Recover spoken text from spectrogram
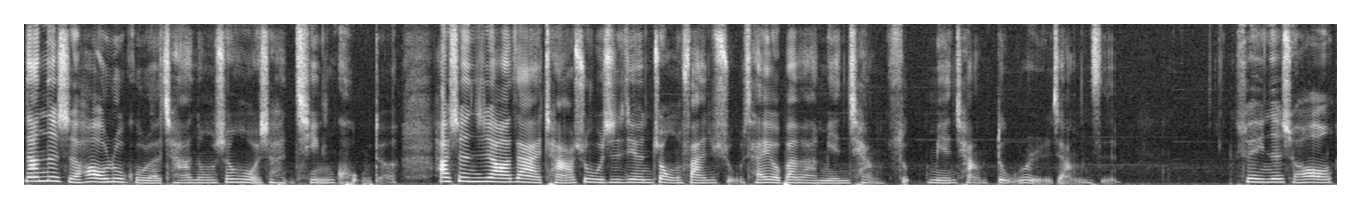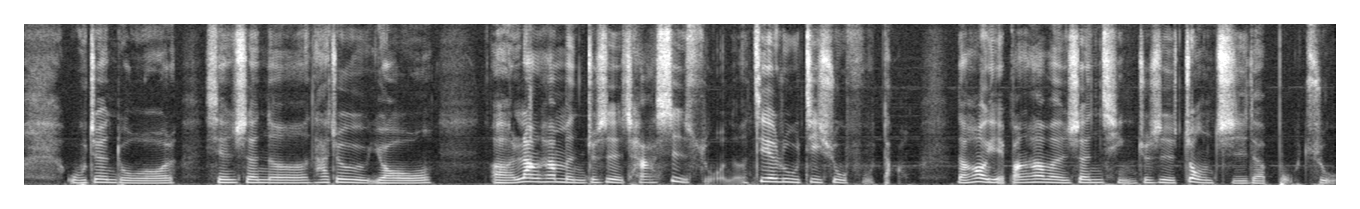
那那时候入股的茶农生活是很辛苦的，他甚至要在茶树之间种番薯，才有办法勉强度勉强度日这样子。所以那时候吴振铎先生呢，他就由呃让他们就是茶事所呢介入技术辅导。然后也帮他们申请，就是种植的补助，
